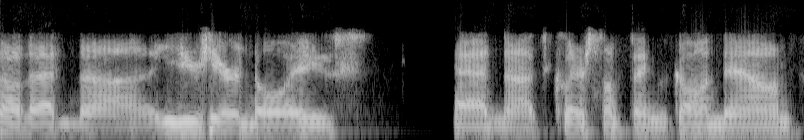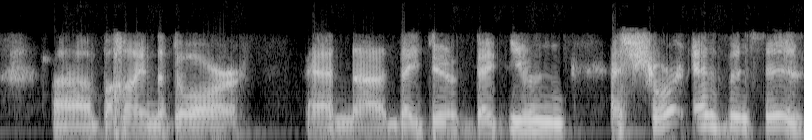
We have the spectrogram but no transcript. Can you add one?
So then uh, you hear noise, and uh, it's clear something's gone down uh, behind the door. And uh, they do they even as short as this is,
